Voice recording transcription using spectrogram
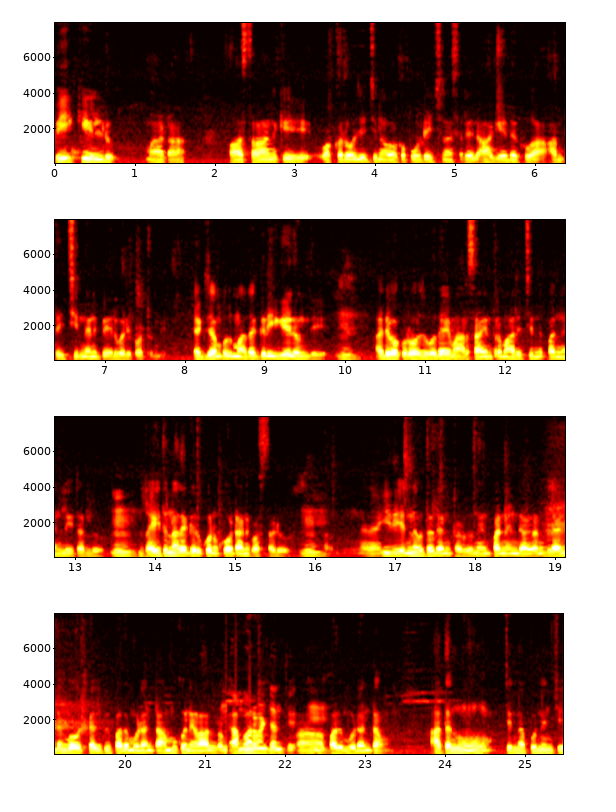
పీక్ మాట వాస్తవానికి ఒక్క రోజు ఇచ్చినా ఒక పూట ఇచ్చినా సరే ఆ గేదెకు అంత ఇచ్చిందని పేరు పడిపోతుంది. ఎగ్జాంపుల్ మా దగ్గర ఈ గేదె ఉంది. అది ఒక రోజు ఉదయం ఆరు సాయంత్రం ఆరు ఇచ్చింది పన్నెండు లీటర్లు. రైతు నా దగ్గర కొనుక్కోవటానికి వస్తాడు. ఇది ఎన్ని అవుతుంది అంటాడు. నేను పన్నెండు లేదంటే ఇంకొకటి కలిపి పదమూడు అంట అమ్ముకునే వాళ్ళు. వ్యాపారం అంటే అంతే. పదమూడు అంటాం. అతను చిన్నప్పటి నుంచి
